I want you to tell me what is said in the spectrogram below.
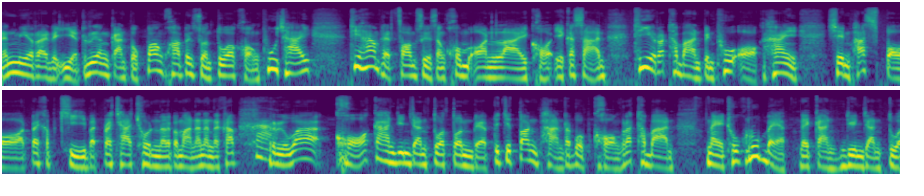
นั้นมีรายละเอียดเรื่องการปกป้องความเป็นส่วนตัวของผู้ใช้ที่ห้ามแพลตฟอร์มสื่อสังคมออนไลน์ขอเอกสารที่รัฐบาลเป็นผู้ออกให้ เช่นพาสปอร์ตใบขับขี่บัตรประชาชนอะไรประมาณนั้นนะครับ หรือว่าขอการยืนยันตัวตนแบบดิจิตอลผ่านระบบของรัฐบาล ในทุกรูปแบบในการยืนยันตัว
